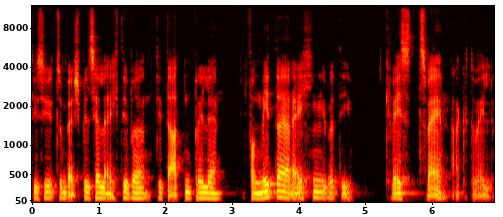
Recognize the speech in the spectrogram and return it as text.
die Sie zum Beispiel sehr leicht über die Datenbrille von Meta erreichen, über die Quest 2 aktuell.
